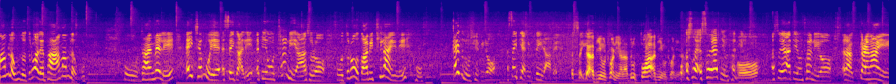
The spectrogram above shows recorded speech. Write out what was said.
မှမလုပ်ဘူးဆိုသူတို့ကလည်းဘာမှမလုပ်ဘူးဟိုဒါပေမဲ့လေအဲ့ချက်မွေရဲ့အစိတ်ကလေအပြင်ကိုထွက်နေရဆိုတော့ဟိုသူတို့ကိုသွားပြီးထိလိုက်ရင်လေဟို ကြိုက်တယ်လို့ဖြစ်ပြီးတော့အစိတ်ပြတ်ပြီးသိတာပဲအစိတ်ကအပြင်ကိုထွက်နေရလားသူတို့သွားအပြင်ကိုထွက်နေရလားအဆွဲအဆွဲအပြင်ကိုထွက်နေဩအဆွဲအပြင်ကိုထွက်နေရောအဲ့ဒါကန်လိုက်ရင်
